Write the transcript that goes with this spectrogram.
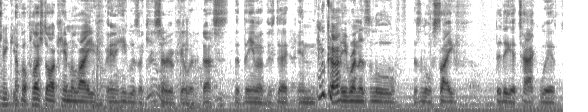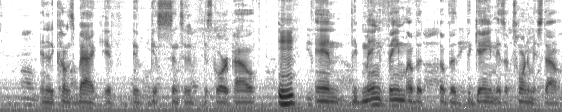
Thank you. if a plush dog came to life and he was a serial killer. That's the theme of this deck. And Okay. they run this little this little scythe that they attack with, and then it comes back if it gets sent to the discard pile. Mm-hmm. And the main theme of the of the, the game is a tournament style.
